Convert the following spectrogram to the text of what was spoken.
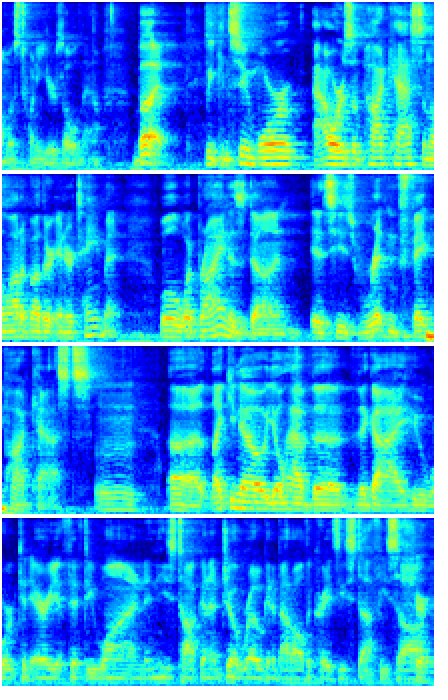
almost 20 years old now. But we consume more hours of podcasts than a lot of other entertainment. Well, what Brian has done is he's written fake podcasts. Uh, like you know, you'll have the the guy who worked at Area 51, and he's talking to Joe Rogan about all the crazy stuff he saw. Sure.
